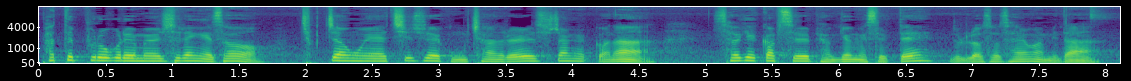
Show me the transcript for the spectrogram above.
Part Program을 실행해서 측정 후에 치수의 공차를 수정했거나 설계값을 변경했을 때 눌러서 사용합니다.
